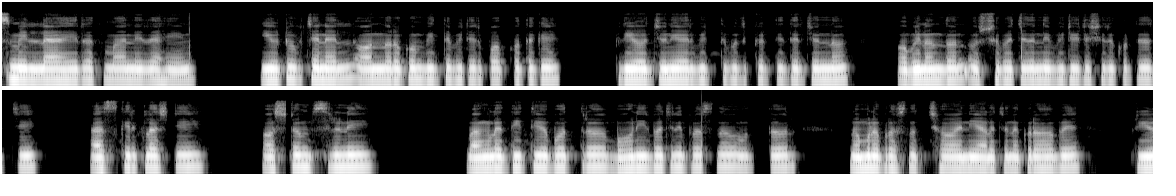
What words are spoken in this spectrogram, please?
বিসমিল্লাহ রহমান রাহিম ইউটিউব চ্যানেল অন্যরকম বিদ্যাপীঠের পক্ষ থেকে প্রিয় জুনিয়র বৃত্তি পরীক্ষার্থীদের জন্য অভিনন্দন ও শুভেচ্ছা জানিয়ে ভিডিওটি শুরু করতে যাচ্ছি। আজকের ক্লাসটি অষ্টম শ্রেণি, বাংলা দ্বিতীয় পত্র বহু নির্বাচনী প্রশ্ন, উত্তর, নমুনা প্রশ্ন ছয় নিয়ে আলোচনা করা হবে। প্রিয়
